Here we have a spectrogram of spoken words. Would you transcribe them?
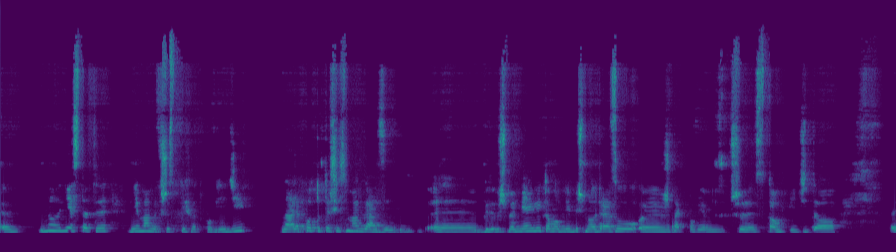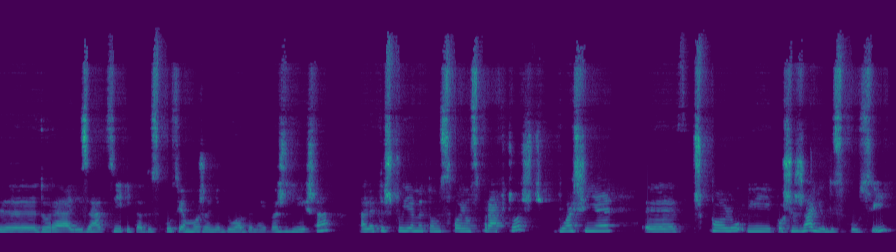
e, no niestety nie mamy wszystkich odpowiedzi. No ale po to też jest magazyn. E, gdybyśmy mieli, to moglibyśmy od razu, e, że tak powiem, przystąpić do, e, do realizacji i ta dyskusja może nie byłaby najważniejsza, ale też czujemy tą swoją sprawczość właśnie w polu i poszerzaniu dyskusji.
